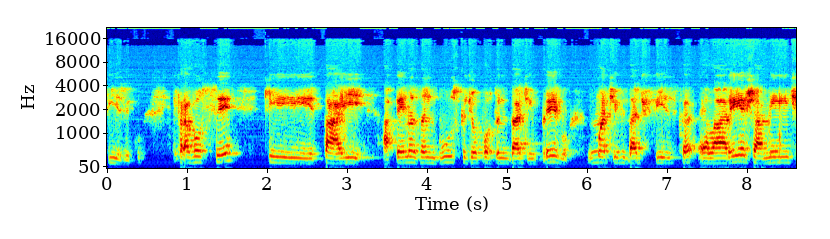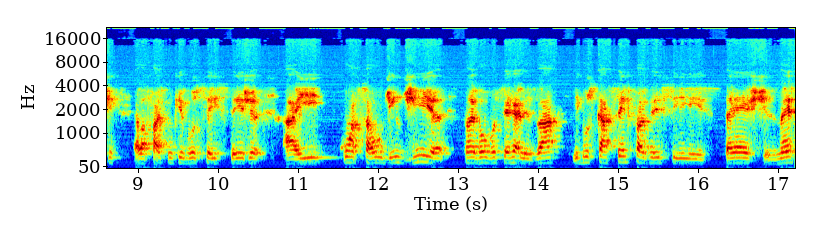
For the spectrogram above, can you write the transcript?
físico. Para você que está aí apenas em busca de oportunidade de emprego, uma atividade física, ela areja a mente, ela faz com que você esteja aí com a saúde em dia. Então é bom você realizar e buscar sempre fazer esses testes, né?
